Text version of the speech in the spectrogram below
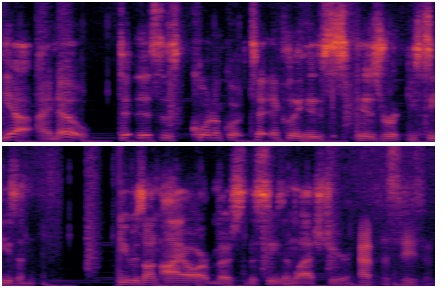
Yeah, I know. This is quote unquote technically his his rookie season. He was on IR most of the season last year. Half the season.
